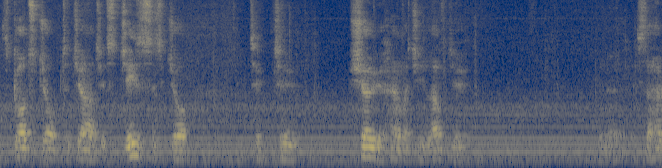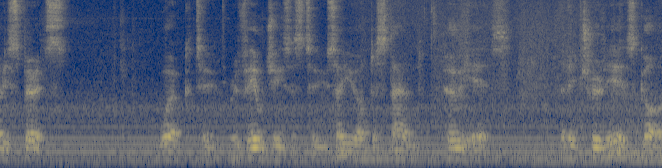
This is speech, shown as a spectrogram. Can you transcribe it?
It's God's job to judge. It's Jesus' job to, to show you how much he loved you. You know, it's the Holy Spirit's work to reveal Jesus to you so you understand who he is. That he truly is God,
